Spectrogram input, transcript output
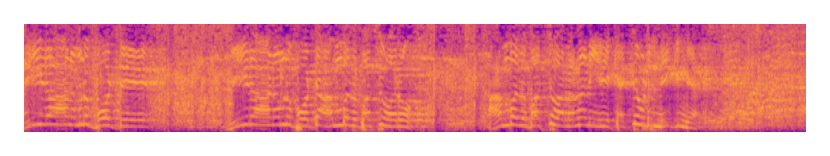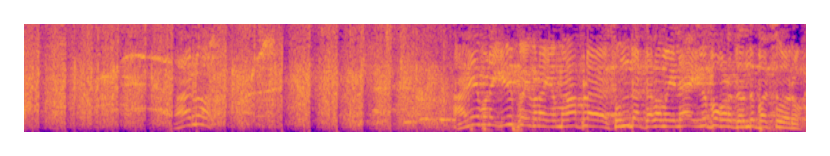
வீராணம்னு போட்டு வீராணம்னு போட்டு ஐம்பது பஸ் வரும். ஐம்பது பஸ் வரலன்னா நீங்க கட்சி விட்டு நீக்குங்க. வரும். அதே போல இழுப்பைக்குளம் என் மாப்பிள்ள சுந்தர் தலைமையில இழுப்பகுளத்துல இருந்து பஸ் வரும்.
